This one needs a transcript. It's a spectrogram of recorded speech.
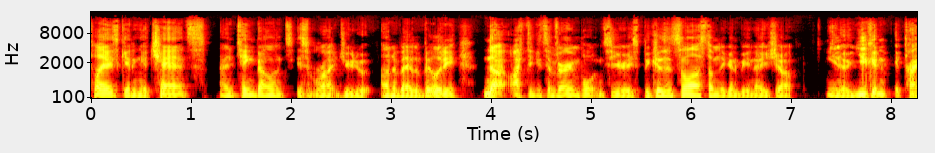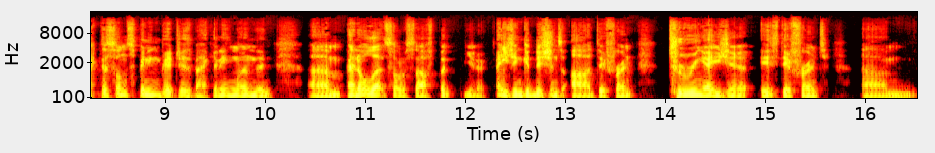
players getting a chance, and team balance isn't right due to unavailability. No, I think it's a very important series because it's the last time they're going to be in Asia. You know, you can practice on spinning pitches back in England and um, and all that sort of stuff, but you know, Asian conditions are different. Touring Asia is different. Um,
